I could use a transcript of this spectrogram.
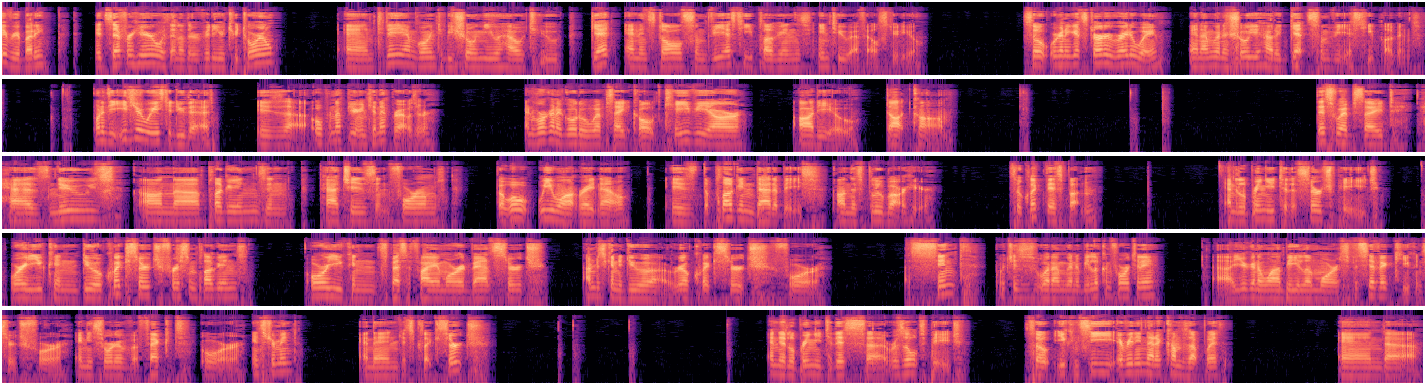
Hey everybody, it's Zephyr here with another video tutorial, and today I'm going to be showing you how to get and install some VST plugins into FL Studio. So we're going to get started right away, and I'm going to show you how to get some VST plugins. One of the easier ways to do that is uh, open up your internet browser, and we're going to go to a website called kvraudio.com. This website has news on uh, plugins and patches and forums, but what we want right now is the plugin database on this blue bar here. So click this button, and it'll bring you to the search page, where you can do a quick search for some plugins, or you can specify a more advanced search. I'm just going to do a real quick search for a synth, which is what I'm going to be looking for today. Uh, you're going to want to be a little more specific. You can search for any sort of effect or instrument, and then just click search. And it'll bring you to this uh, results page. So you can see everything that it comes up with, and uh,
